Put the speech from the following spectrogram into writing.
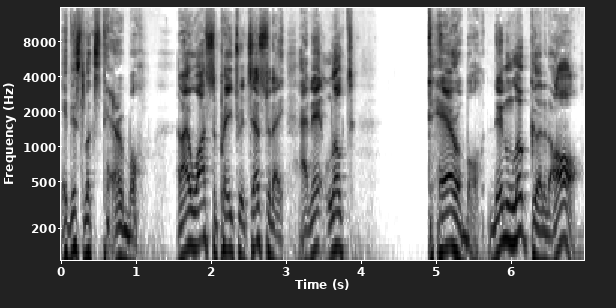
it just looks terrible. And I watched the Patriots yesterday and it looked terrible. Didn't look good at all.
